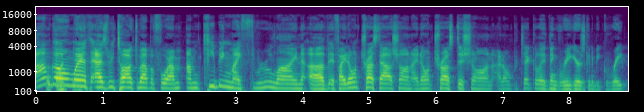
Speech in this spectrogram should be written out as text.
I'm going with, as we talked about before, I'm I'm keeping my through line of if I don't trust Alshon, I don't trust DeSean. I don't particularly think Reagor is going to be great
